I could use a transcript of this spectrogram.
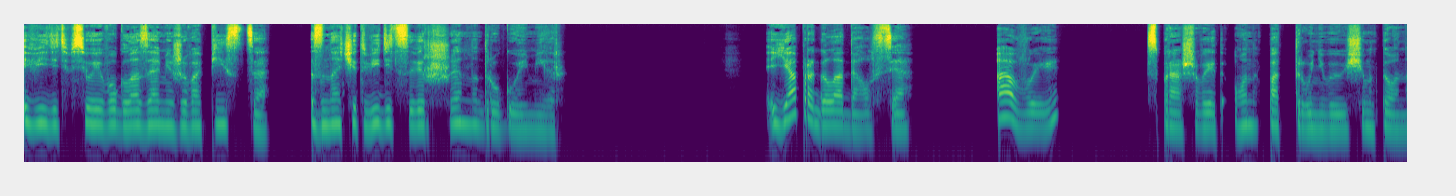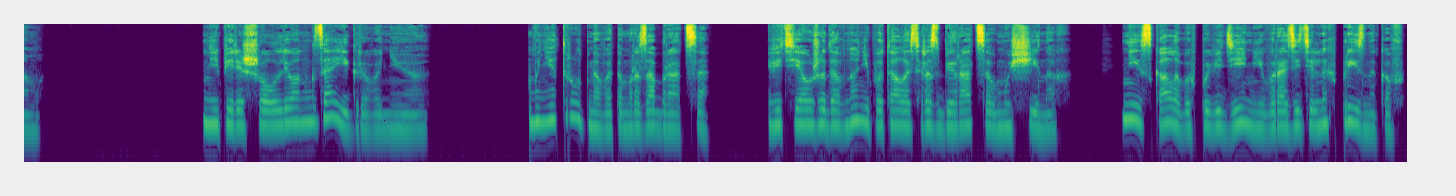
Видеть все его глазами живописца значит видеть совершенно другой мир. Я проголодался. А вы? спрашивает он подтрунивающим тоном. Не перешел ли он к заигрыванию? Мне трудно в этом разобраться. Ведь я уже давно не пыталась разбираться в мужчинах, не искала в их поведении выразительных признаков.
